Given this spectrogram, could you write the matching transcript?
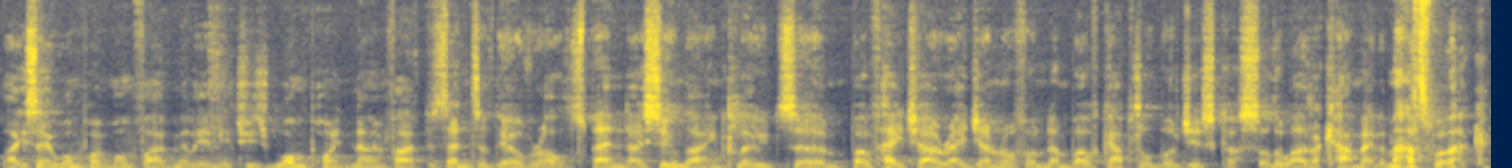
like you say, 1.15 million, which is 1.95% of the overall spend. I assume that includes um, both HRA general fund and both capital budgets, because otherwise I can't make the maths work.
